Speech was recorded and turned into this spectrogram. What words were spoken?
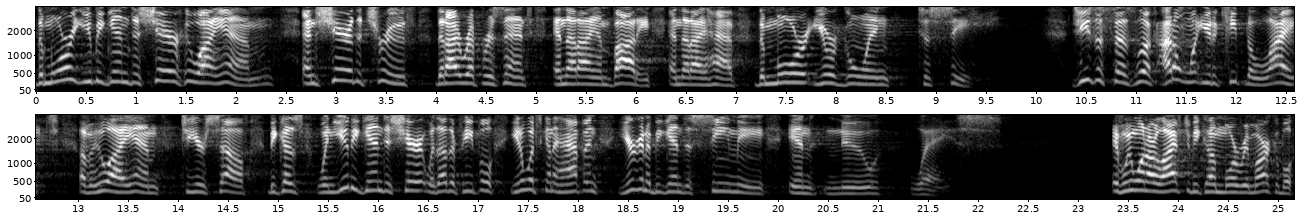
the more you begin to share who I am and share the truth that I represent and that I embody and that I have, the more you're going to see. Jesus says, Look, I don't want you to keep the light of who I am to yourself because when you begin to share it with other people, you know what's going to happen? You're going to begin to see me in new ways if we want our life to become more remarkable,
